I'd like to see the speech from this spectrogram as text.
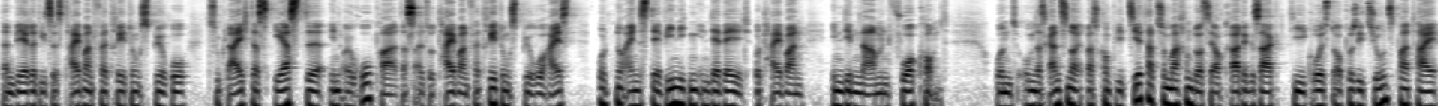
dann wäre dieses Taiwan-Vertretungsbüro zugleich das erste in Europa, das also Taiwan-Vertretungsbüro heißt und nur eines der wenigen in der Welt, wo Taiwan in dem Namen vorkommt. Und um das Ganze noch etwas komplizierter zu machen, du hast ja auch gerade gesagt, die größte Oppositionspartei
